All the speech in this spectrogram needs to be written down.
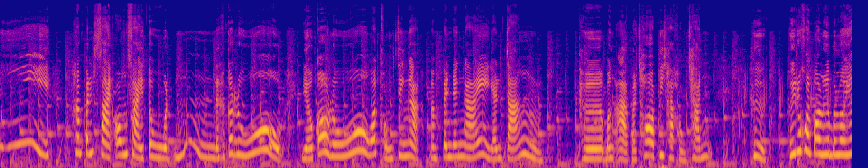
นี่ทำเป็นสายองสายตูดเดี๋ยวเธอก็รู้ เดี๋ยวก็รู้ว่าของจริงอะ มันเป็นยังไงยันจัง เธอบังอาจมาชอบพี่ชายของฉันฮึเฮ้ยทุกคนปอลืมไปเลยอ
